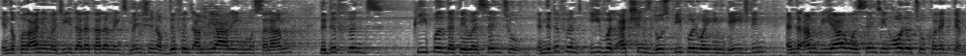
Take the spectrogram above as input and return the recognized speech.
In the Quran Majid, Allah Ta'ala makes mention of different Anbiya salam, the different people that they were sent to, and the different evil actions those people were engaged in, and the Anbiya were sent in order to correct them.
